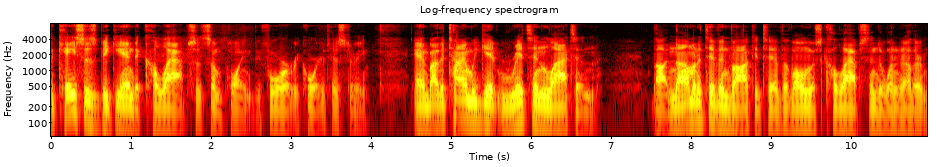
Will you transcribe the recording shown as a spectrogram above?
the cases began to collapse at some point before recorded history. And by the time we get written Latin, uh, nominative and vocative have almost collapsed into one another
